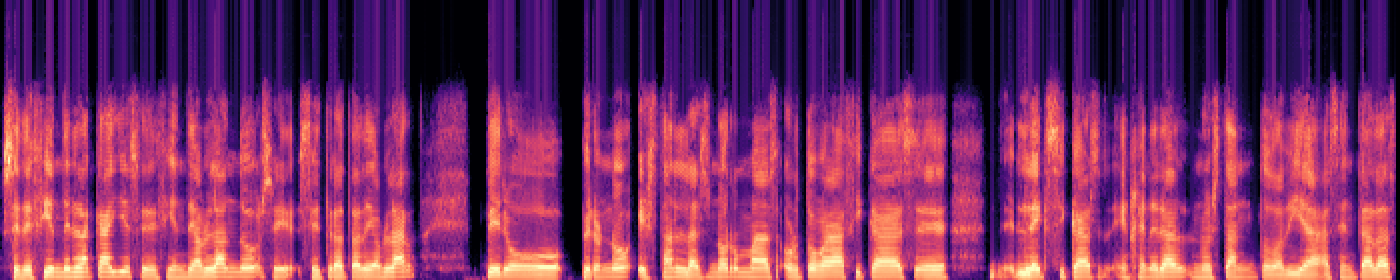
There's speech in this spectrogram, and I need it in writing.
Se defiende en la calle, se defiende hablando, se, se trata de hablar, pero, pero no están las normas ortográficas, eh, léxicas en general, no están todavía asentadas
